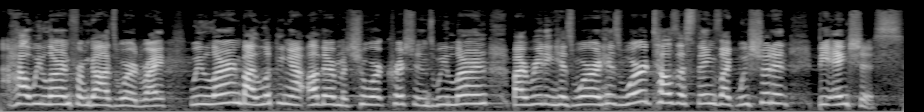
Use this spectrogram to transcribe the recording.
how we learn from God's word, right? We learn by looking at other mature Christians, we learn by reading His word. His word tells us things like we shouldn't be anxious.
